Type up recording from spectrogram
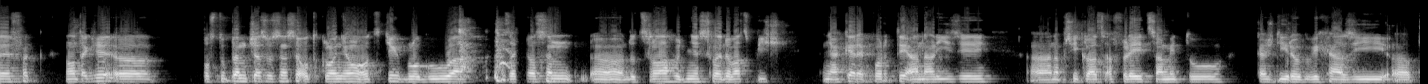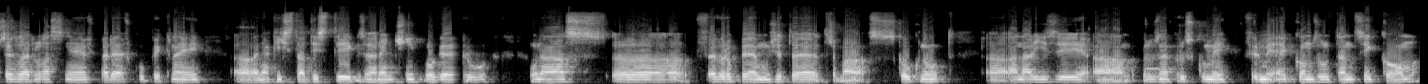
je fakt, no takže uh, postupem času jsem se odklonil od těch blogů a začal jsem uh, docela hodně sledovat spíš nějaké reporty, analýzy, uh, například z Affiliate Summitu, každý rok vychází uh, přehled vlastně v pdf pěkný uh, nějakých statistik zahraničních blogerů. U nás uh, v Evropě můžete třeba zkouknout analýzy a různé průzkumy firmy e-consultancy.com,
